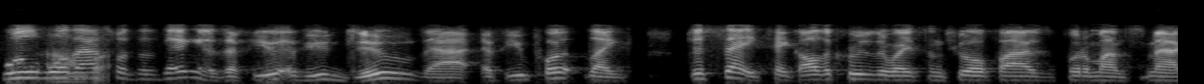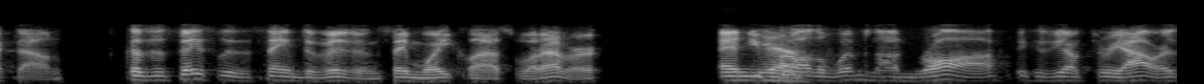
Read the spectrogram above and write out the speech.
Well, well, Um, that's what the thing is. If you if you do that, if you put like just say take all the cruiserweights and 205s and put them on SmackDown because it's basically the same division, same weight class, whatever. And you Yeah. put all the women on Raw because you have three hours.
